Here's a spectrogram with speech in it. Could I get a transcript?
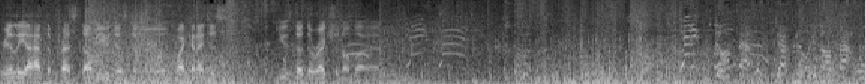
Really? I have to press W just to move? Why can't I just use the directional button? Not that way! Definitely not that way!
